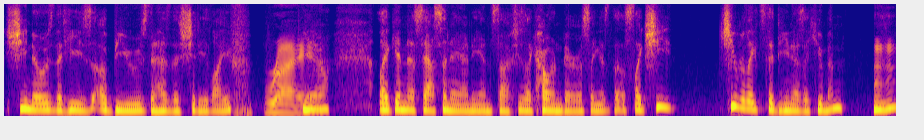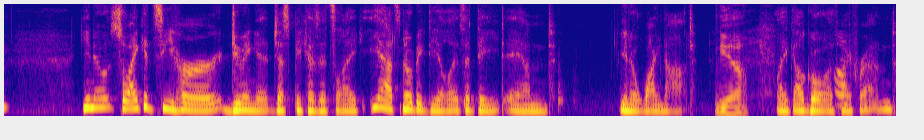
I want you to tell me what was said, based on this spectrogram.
she knows that he's abused and has this shitty life. right. You know, like in Assassinanny and stuff. She's like, how embarrassing is this? Like she she relates to Dean as a human. Mm-hmm. You know, so I could see her doing it just because it's like, yeah, it's no big deal. It's a date, and you know, why not? Yeah. Like, I'll go out with my friend.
